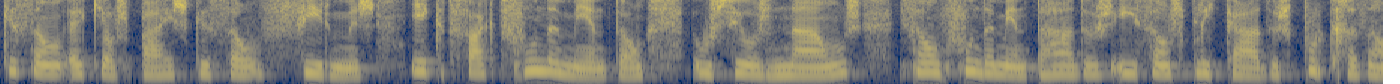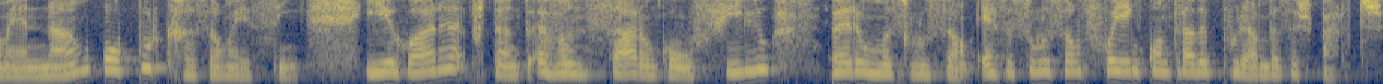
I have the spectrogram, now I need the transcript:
que são aqueles pais que são firmes e que de facto fundamentam os seus nãos, são fundamentados e são explicados por que razão é não ou por que razão é sim. E agora, portanto, avançaram com o filho para uma solução. Essa solução foi encontrada por ambas as partes,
